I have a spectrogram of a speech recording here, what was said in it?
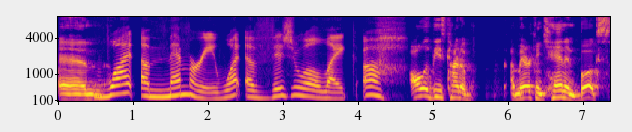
And What a memory. What a visual, like, oh, all of these kind of American canon books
